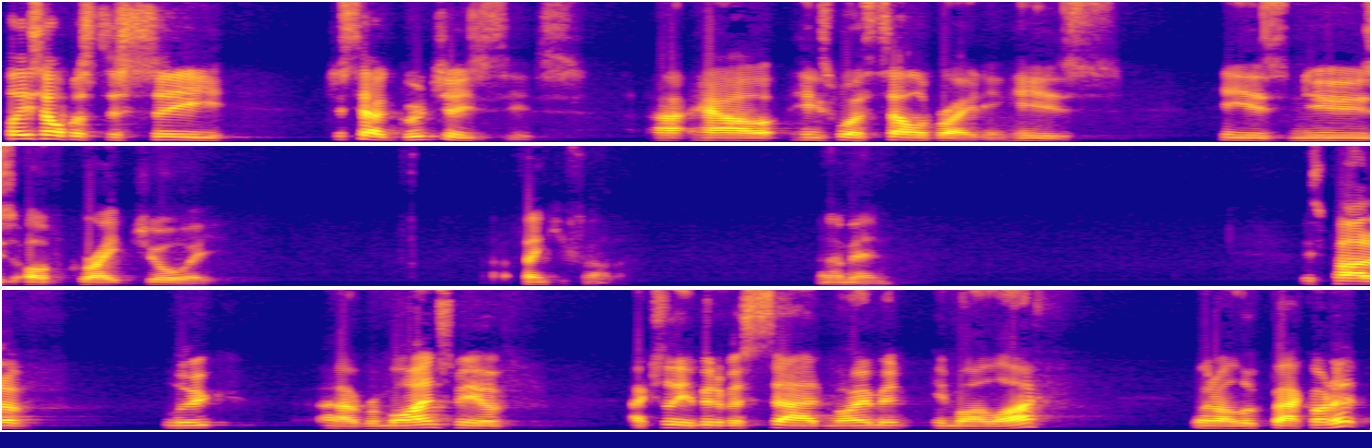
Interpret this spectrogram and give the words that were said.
please help us to see just how good Jesus is, uh, how he's worth celebrating. He is, he is news of great joy. Uh, thank you, Father. Amen. This part of Luke uh, reminds me of actually a bit of a sad moment in my life when I look back on it.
